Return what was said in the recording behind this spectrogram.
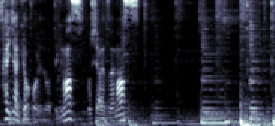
はい、じゃあ今日はこれで終わっていきます。ご視聴ありがとうございます。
